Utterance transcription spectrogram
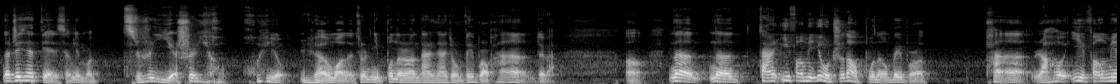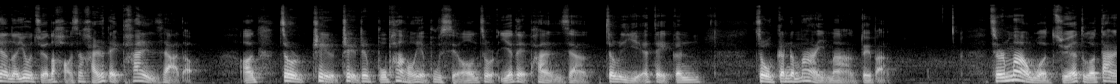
那这些典型里面。其实也是有 会有冤枉的，就是你不能让大家就是微博判案，对吧？嗯，那那大家一方面又知道不能微博判案，然后一方面呢又觉得好像还是得判一下的，啊，就是这这这不判好像也不行，就是也得判一下，就是也得跟就跟着骂一骂，对吧？其实骂，我觉得大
